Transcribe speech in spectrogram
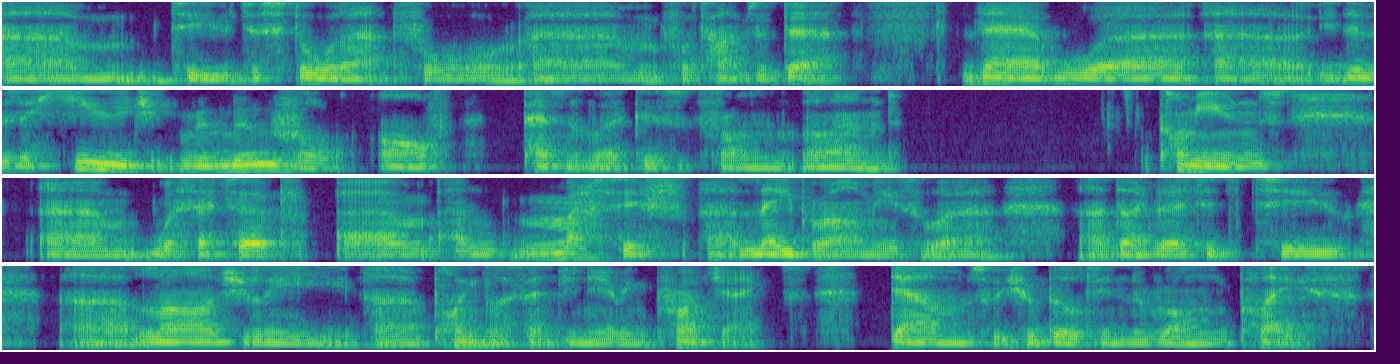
um, to to store that for um, for times of death. There were uh, there was a huge removal of peasant workers from the land. Communes um, were set up um, and massive uh, labour armies were uh, diverted to uh, largely uh, pointless engineering projects, dams which were built in the wrong place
